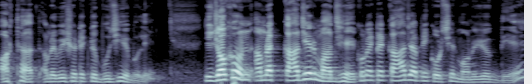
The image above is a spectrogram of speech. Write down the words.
অর্থাৎ আমরা বিষয়টা একটু বুঝিয়ে বলি। যে যখন আমরা কাজের মাঝে কোনো একটা কাজ আপনি করছেন মনোযোগ দিয়ে,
